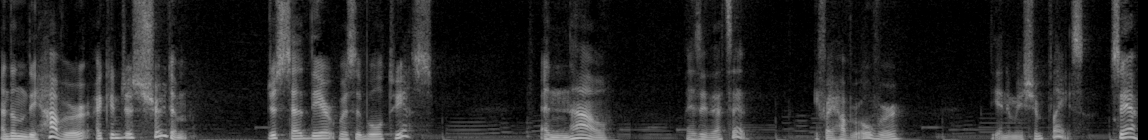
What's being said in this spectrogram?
And then the hover, I can just show them. Just set their visible to yes. And now, basically that's it. If I hover over, the animation plays. So yeah,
